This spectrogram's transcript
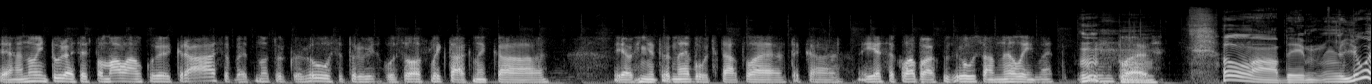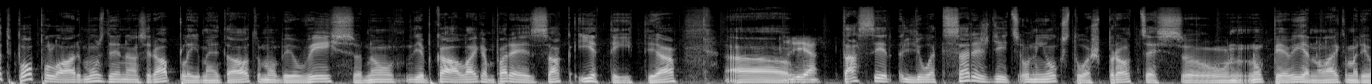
jā. Nu, viņi turēsies pa malām, kur ir krāsa, bet, nu, tur, kur rūsa, tur viss būs vēl sliktāk nekā, ja viņa tur nebūtu tā plēve. Kā iesaku labāk uz rūsām nelīmēt mm plēves. Labi. Ļoti populāri mūsdienās ir aplīmēt automobīlu visu. Nu, kā laikam pareizi saka, ietīt. Ja? Uh, yeah. Tas ir ļoti sarežģīts un ilgstošs process. Un, nu, pie viena laikam arī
